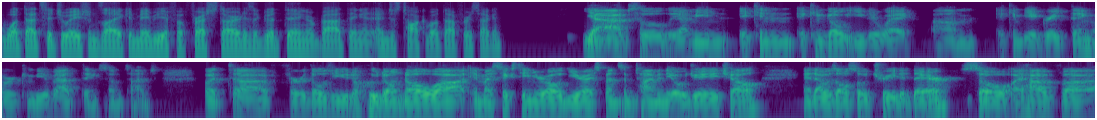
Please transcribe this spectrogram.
what that situation's like and maybe if a fresh start is a good thing or bad thing and, and just talk about that for a second. Yeah absolutely. I mean it can it can go either way. Um, it can be a great thing or it can be a bad thing sometimes. But uh, for those of you who don't know uh, in my 16 year old year i spent some time in the ojhl and i was also traded there. So i have uh,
